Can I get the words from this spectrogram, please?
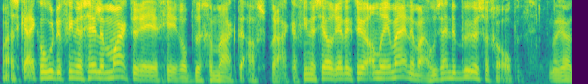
Maar eens kijken hoe de financiële markten reageren op de gemaakte afspraken. Financieel redacteur André Meijnema, hoe zijn de beurzen geopend? Nou ja,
